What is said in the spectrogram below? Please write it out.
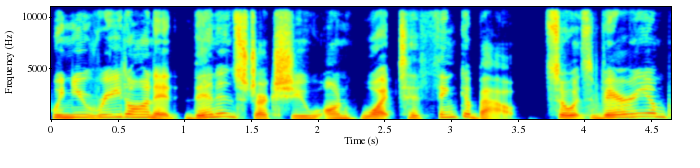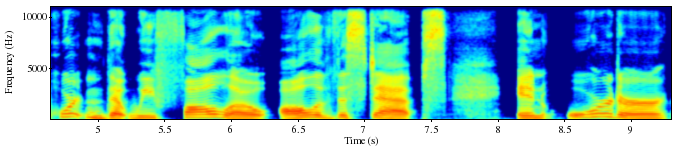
When you read on it, then instructs you on what to think about. So it's very important that we follow all of the steps in order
